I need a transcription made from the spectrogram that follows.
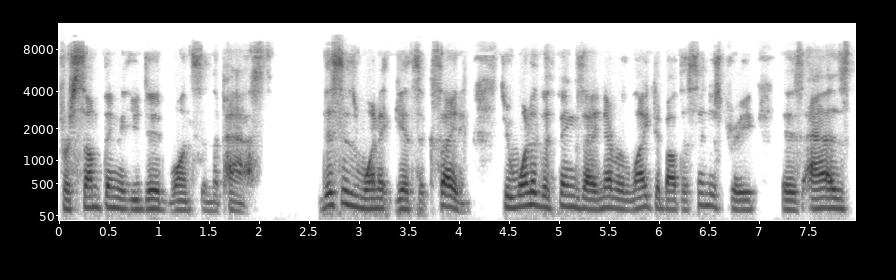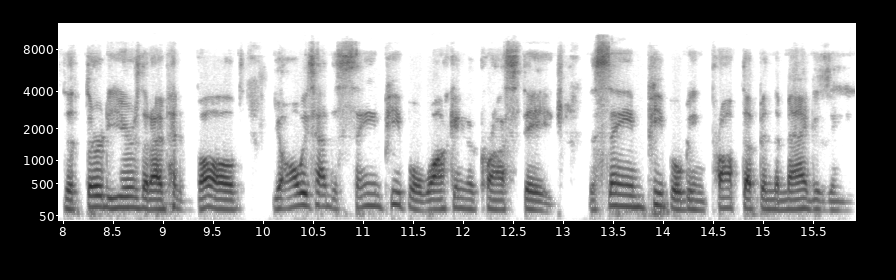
for something that you did once in the past this is when it gets exciting. So one of the things that I never liked about this industry is as the 30 years that I've been involved, you always had the same people walking across stage, the same people being propped up in the magazines,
